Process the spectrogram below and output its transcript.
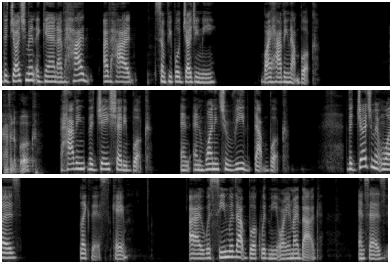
the judgment again, I've had I've had some people judging me by having that book. Having a book? Having the Jay Shetty book and and wanting to read that book. The judgment was like this, okay? I was seen with that book with me or in my bag and says,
